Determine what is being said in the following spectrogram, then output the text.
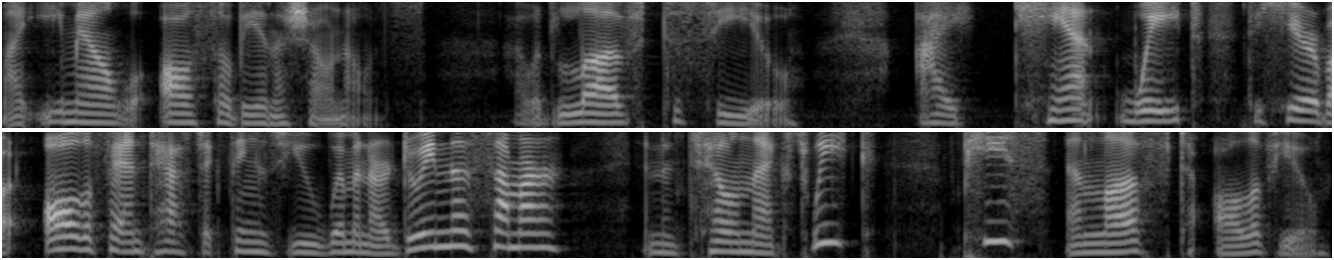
My email will also be in the show notes. I would love to see you. I can't wait to hear about all the fantastic things you women are doing this summer. And until next week, peace and love to all of you.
